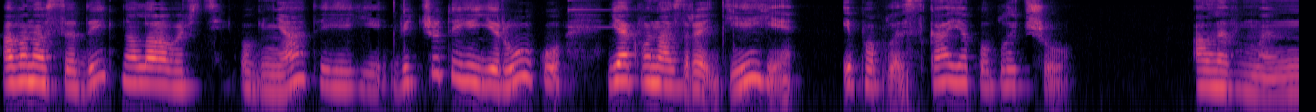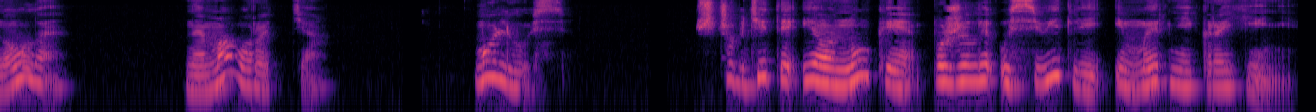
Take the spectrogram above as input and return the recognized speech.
а вона сидить на лавочці, обняти її, відчути її руку, як вона зрадіє і поплескає по плечу. Але в минуле нема вороття. Молюсь, щоб діти і онуки пожили у світлій і мирній країні,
